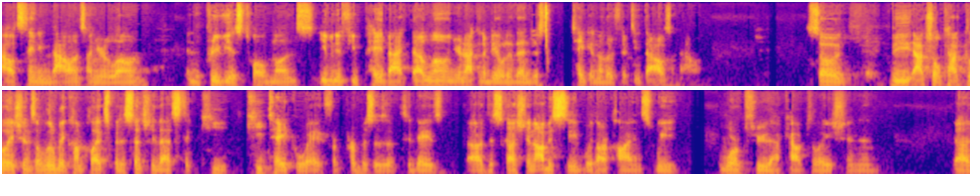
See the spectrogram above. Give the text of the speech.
outstanding balance on your loan in the previous 12 months, even if you pay back that loan, you're not going to be able to then just take another 50,000 out. So the actual calculation is a little bit complex, but essentially that's the key key takeaway for purposes of today's uh, discussion. Obviously, with our clients, we work through that calculation and uh,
